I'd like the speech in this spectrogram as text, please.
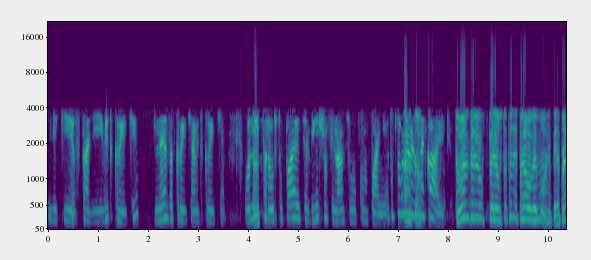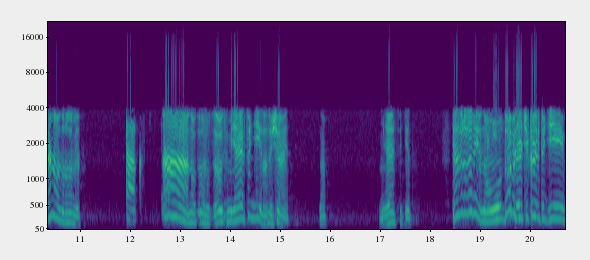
які в стадії відкриті, не закриті, а відкриті, вони Так. переуступаються в іншу фінансову компанію. Тобто вони А, не то- зникають. То вам пере, переуступили право вимоги. Я правильно вас зрозумів? Так. А, ну, ну міняє судділо, звичайно. Ну, міняє судділо. Я зрозумів. Ну, добре, я чекаю тоді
